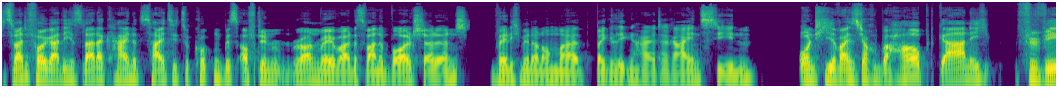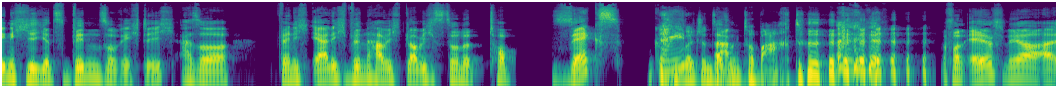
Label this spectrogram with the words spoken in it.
Die zweite Folge hatte ich jetzt leider keine Zeit, sie zu gucken, bis auf den Runway, weil das war eine Ball Challenge. Werde ich mir dann nochmal bei Gelegenheit reinziehen. Und hier weiß ich auch überhaupt gar nicht, für wen ich hier jetzt bin, so richtig. Also, wenn ich ehrlich bin, habe ich, glaube ich, so eine Top 6 Queen. Ich wollte schon sagen, also, Top 8. von 11, naja,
